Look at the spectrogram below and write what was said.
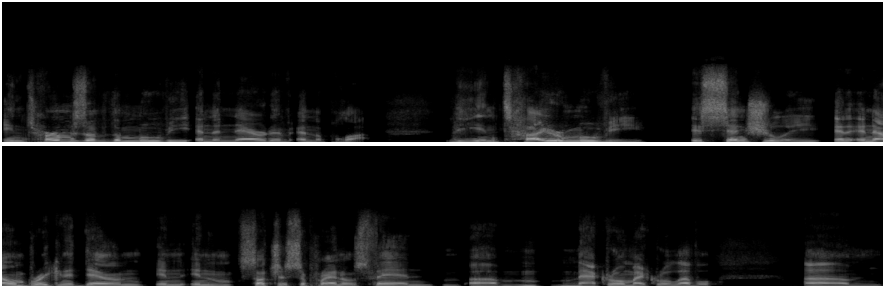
In terms of the movie and the narrative and the plot, the entire movie essentially, and, and now I'm breaking it down in in such a Sopranos fan uh, macro micro level. Um,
